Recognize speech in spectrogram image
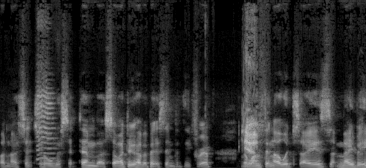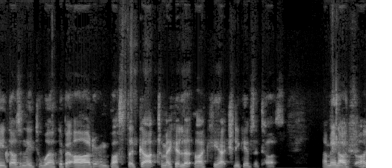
I don't know, since August, September. So I do have a bit of sympathy for him. The yeah. one thing I would say is that maybe he does need to work a bit harder and bust the gut to make it look like he actually gives a toss. I mean, I, I,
